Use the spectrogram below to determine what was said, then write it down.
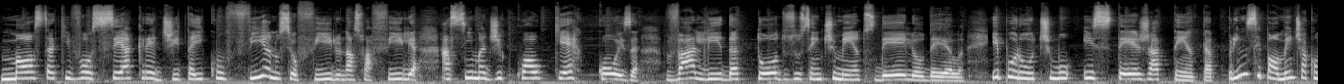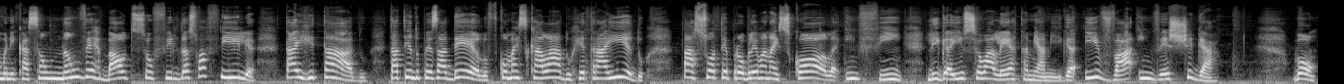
Mostra que você acredita e confia no seu filho filho, na sua filha, acima de qualquer coisa. Valida todos os sentimentos dele ou dela. E por último, esteja atenta, principalmente à comunicação não verbal do seu filho da sua filha. Tá irritado? Tá tendo pesadelo? Ficou mais calado, retraído? Passou a ter problema na escola? Enfim, liga aí o seu alerta, minha amiga, e vá investigar. Bom,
